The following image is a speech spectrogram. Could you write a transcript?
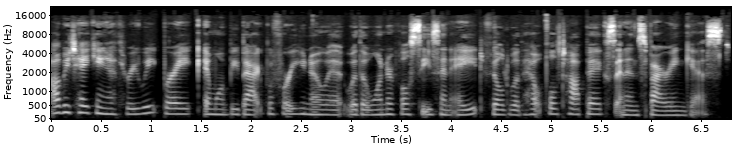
I'll be taking a three week break and we'll be back before you know it with a wonderful season eight filled with helpful topics and inspiring guests.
